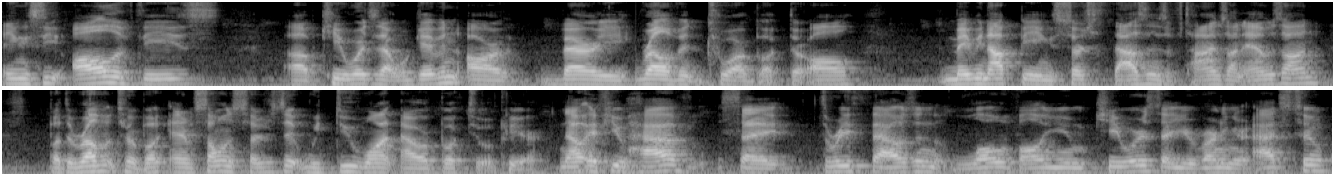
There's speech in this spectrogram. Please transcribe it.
And you can see all of these uh, keywords that were given are very relevant to our book. They're all maybe not being searched thousands of times on Amazon, but they're relevant to our book. And if someone searches it, we do want our book to appear. Now, if you have, say, 3,000 low volume keywords that you're running your ads to,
